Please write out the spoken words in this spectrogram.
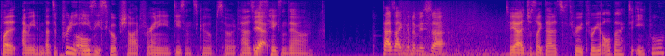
But, I mean, that's a pretty Oh. easy scope shot for any decent scope, so Taz Yeah. just takes him down. Taz ain't gonna miss that. So yeah, just like that, it's 3-3, all back to equal.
